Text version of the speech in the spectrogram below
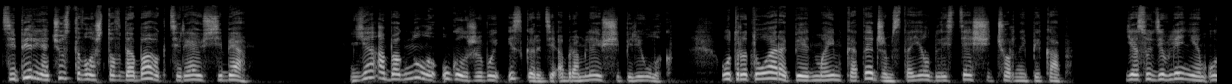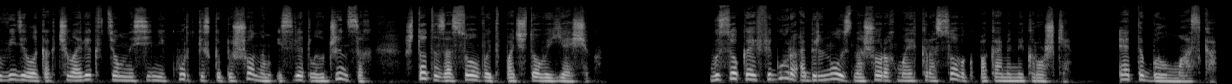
Теперь я чувствовала, что вдобавок теряю себя, я обогнула угол живой изгороди, обрамляющий переулок. У тротуара перед моим коттеджем стоял блестящий черный пикап. Я с удивлением увидела, как человек в темно синей куртке с капюшоном и светлых джинсах что-то засовывает в почтовый ящик. Высокая фигура обернулась на шорох моих кроссовок по каменной крошке. Это был Маска.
